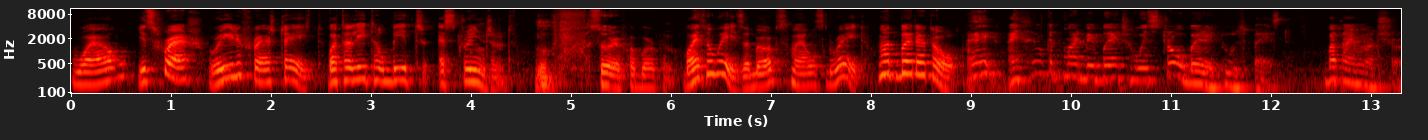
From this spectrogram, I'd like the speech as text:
Well, it's fresh, really fresh taste, but a little bit astringent. Sorry for burping. By the way, the burp smells great. Not bad at all. I, I think it might be better with strawberry toothpaste, but I'm not sure.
